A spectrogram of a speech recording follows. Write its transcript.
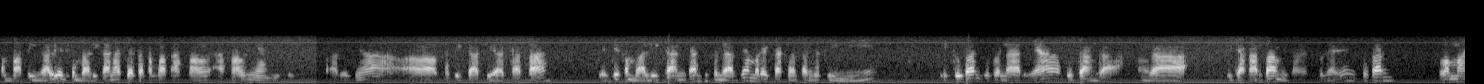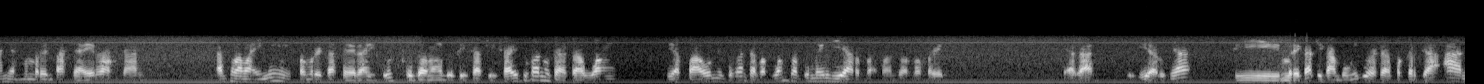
tempat tinggal, ya dikembalikan aja ke tempat asal asalnya gitu. Harusnya uh, ketika dia datang, ya dia kembalikan kan sebenarnya mereka datang ke sini itu kan sebenarnya sudah nggak nggak di Jakarta misalnya sebenarnya itu kan lemahnya pemerintah daerah kan kan selama ini pemerintah daerah itu terutama untuk desa-desa itu kan udah ada uang tiap tahun itu kan dapat uang satu miliar pak bantuan pemerintah ya kan? Jadi harusnya di mereka di kampung itu ada pekerjaan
